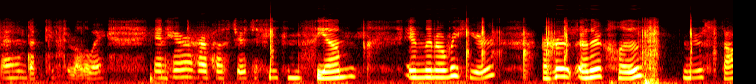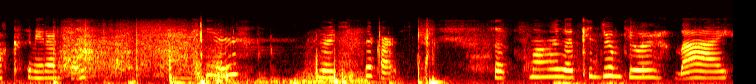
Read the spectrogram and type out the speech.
I haven't duct taped it all the way. And here are her posters, if you can see them. And then over here are her other clothes. And there's socks I made out of clothes. And here, where I keep their cards. So, my Webkinz room tour. Bye.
